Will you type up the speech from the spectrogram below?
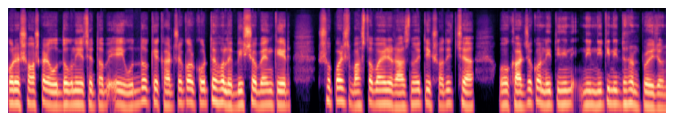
করে সংস্কারের উদ্যোগ নিয়েছে। তবে এই উদ্যোগকে কার্যকর করতে হলে বিশ্ব ব্যাংকের সুপারিশ বাস্তবায়নের রাজনৈতিক সদিচ্ছা ও কার্যকর নীতি নীতি নির্ধারণ প্রয়োজন।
